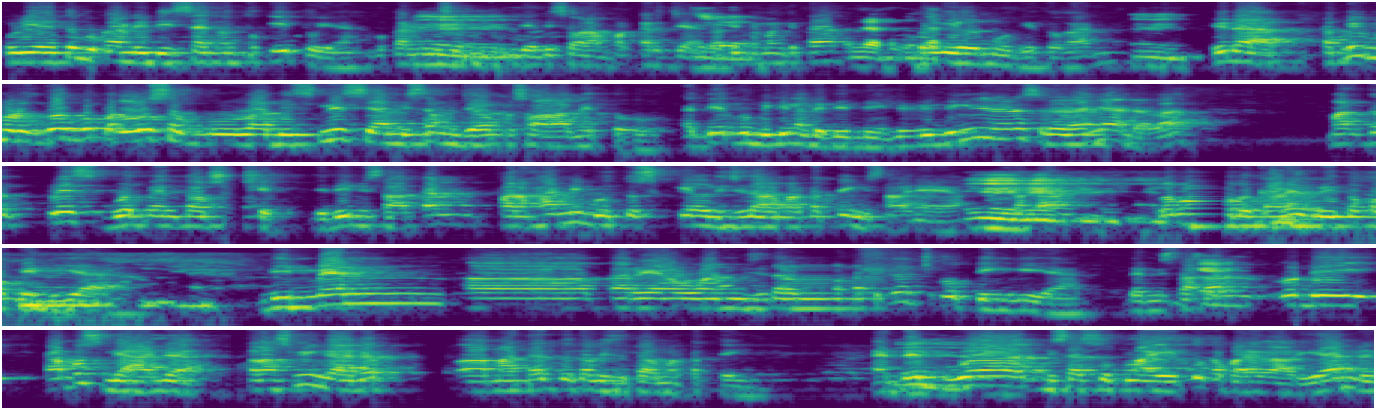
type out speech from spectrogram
kuliah itu bukan didesain untuk itu ya, bukan didesain hmm. untuk menjadi seorang pekerja, yeah. tapi memang kita benar, berilmu gitu kan. Hmm. Yaudah, tapi menurut gue, gue perlu sebuah bisnis yang bisa menjawab persoalan itu. Artinya gue bikin di bimbing. Bimbing ini adalah sebenarnya adalah marketplace buat mentorship. Jadi misalkan Farhan ini butuh skill digital marketing misalnya ya. Hmm. Misalkan lo mau berkarir di Tokopedia. Demand uh, karyawan digital marketing kan cukup tinggi ya. Dan misalkan okay. lo di kampus nggak ada, Transmi nggak ada uh, materi tentang digital marketing. And then hmm. gue bisa supply itu kepada kalian dan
